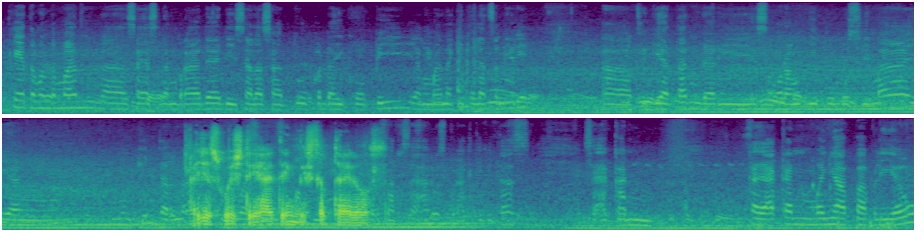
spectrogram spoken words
Oke teman-teman, uh, saya sedang berada di salah satu kedai kopi yang mana kita lihat sendiri uh, kegiatan dari seorang ibu muslimah yang mungkin karena I just wish they had English subtitles. Saya harus beraktivitas. Saya akan saya akan menyapa beliau.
